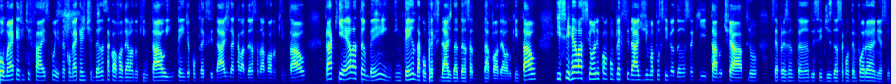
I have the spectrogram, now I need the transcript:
como é que a gente faz com isso, né? Como é que a gente dança com a avó dela no quintal e entende a complexidade daquela dança da avó no quintal, para que ela também entenda a complexidade da dança da avó dela no quintal e se relacione com a complexidade de uma possível dança que está no teatro se apresentando e se diz dança contemporânea, assim.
